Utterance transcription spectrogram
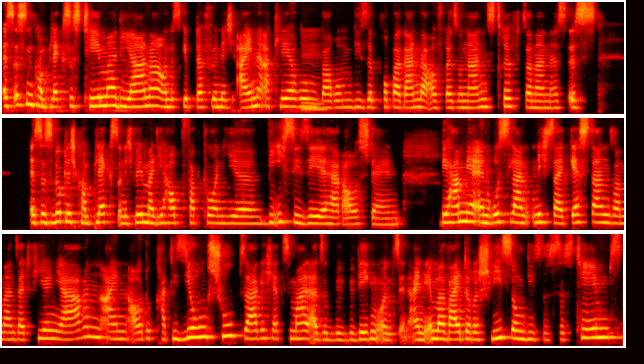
Es ist ein komplexes komplexes Thema, Diana, und es gibt dafür nicht eine Erklärung, mhm. warum diese Propaganda auf Resonanz trifft, sondern es ist, es ist wirklich komplex und ich will mal die Hauptfaktoren hier, wie ich sie sehe, herausstellen. Wir haben ja in Russland nicht seit gestern, sondern seit vielen Jahren einen Autokratisierungsschub, sage ich jetzt mal. Also wir bewegen uns in eine immer weitere Schließung dieses Systems.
